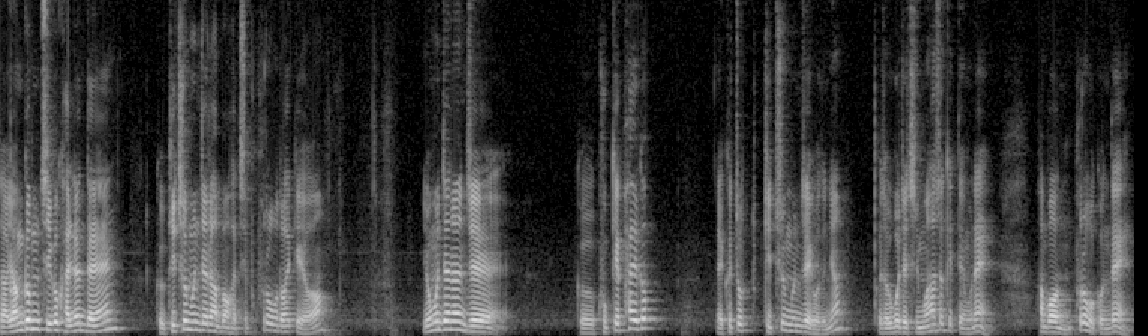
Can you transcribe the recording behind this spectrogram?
자, 연금 지급 관련된 그 기출 문제를 한번 같이 풀어보도록 할게요. 이 문제는 이제 그 국회 8급 네, 그쪽 기출 문제거든요. 그래서 이거 이제 질문하셨기 때문에 한번 풀어볼 건데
